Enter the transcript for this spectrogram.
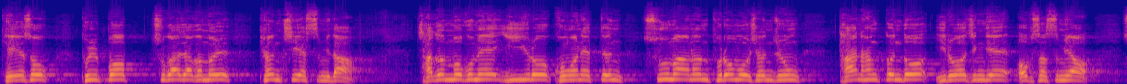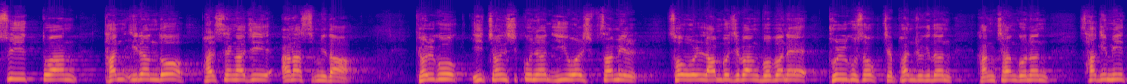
계속 불법 추가 자금을 편취했습니다. 자금 모금의 이유로 공헌했던 수많은 프로모션 중 단 한 건도 이루어진 게 없었으며 수익 또한 단 1원도 발생하지 않았습니다. 결국 2019년 2월 13일 서울 남부지방법원에 불구속 재판 중이던 강창구는 사기 및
